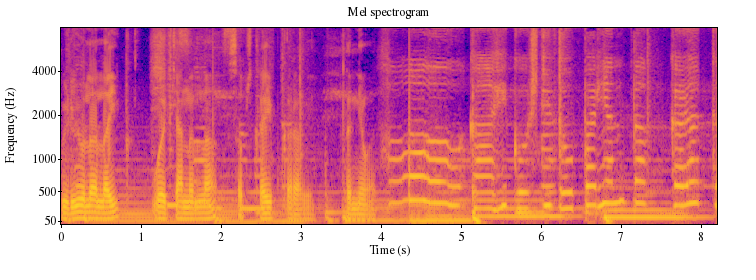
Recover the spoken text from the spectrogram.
व्हिडिओला लाईक व चॅनलला सबस्क्राईब करावे. धन्यवाद. हो काही गोष्टी तोपर्यंत कळत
